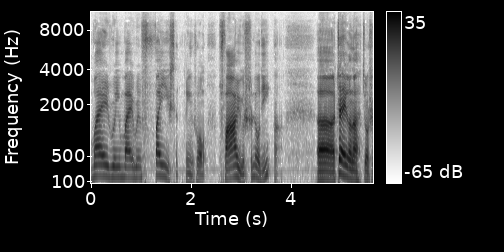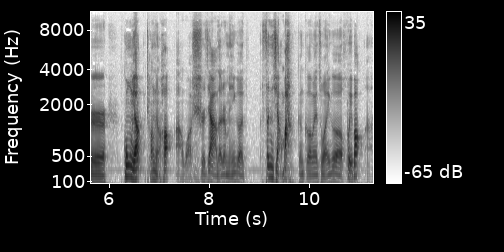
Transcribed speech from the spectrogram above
very very fashion，跟你说吧，法语十六级啊。呃，这个呢就是公羊长颈号啊，我试驾的这么一个分享吧，跟各位做一个汇报啊。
